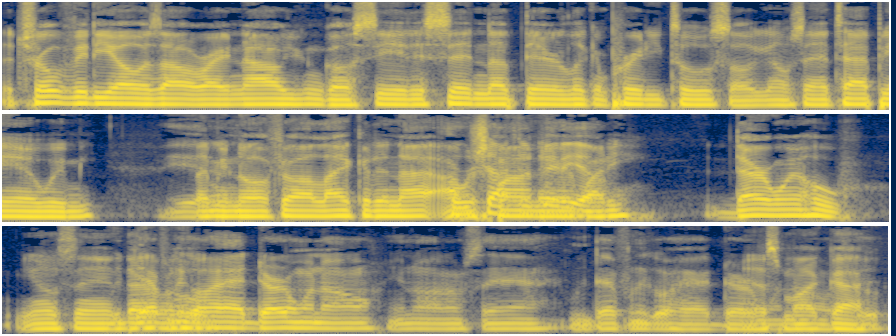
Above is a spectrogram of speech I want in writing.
The truth video is out right now. You can go see it. It's sitting up there looking pretty too. So, you know what I'm saying? Tap in with me. Yeah. Let me know if y'all like it or not. I Who shot respond to everybody. Derwin who? You know what I'm saying? we Derwin definitely gonna have Derwin on. You know what I'm saying? We definitely gonna have Derwin. That's my guy. too.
